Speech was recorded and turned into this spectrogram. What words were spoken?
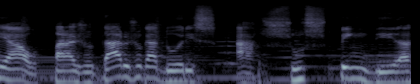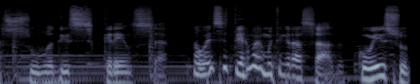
real para ajudar os jogadores a suspender a sua descrença. Não, esse termo é muito engraçado. Com isso,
